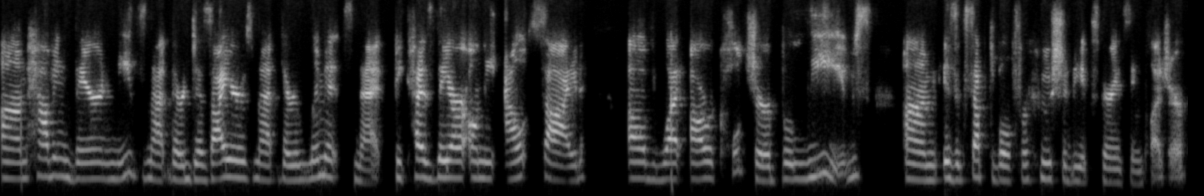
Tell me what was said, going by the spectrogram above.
um, having their needs met their desires met their limits met because they are on the outside of what our culture believes um, is acceptable for who should be experiencing pleasure.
